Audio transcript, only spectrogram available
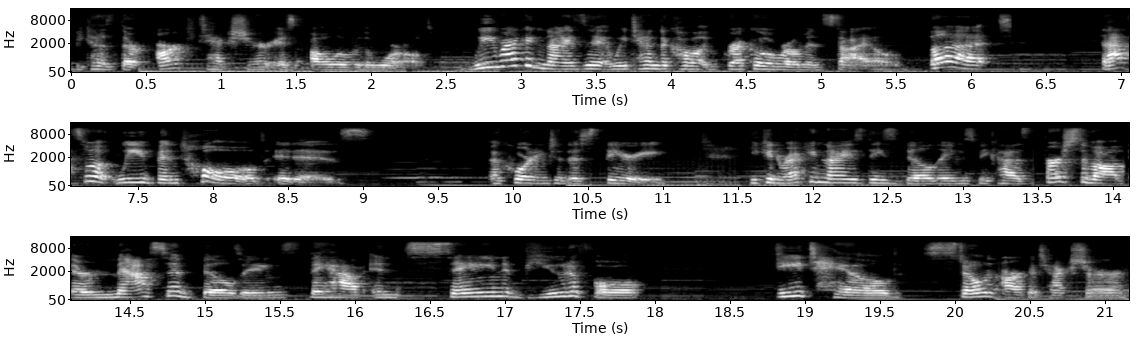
because their architecture is all over the world. We recognize it and we tend to call it Greco-Roman style, but that's what we've been told it is, according to this theory. You can recognize these buildings because, first of all, they're massive buildings. They have insane, beautiful, detailed stone architecture,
